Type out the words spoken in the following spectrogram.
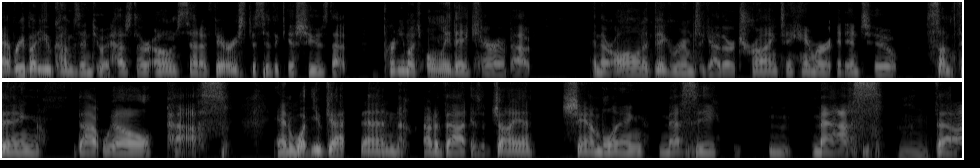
Everybody who comes into it has their own set of very specific issues that pretty much only they care about. And they're all in a big room together trying to hammer it into something that will pass. And what you get then out of that is a giant, shambling, messy mass mm. that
